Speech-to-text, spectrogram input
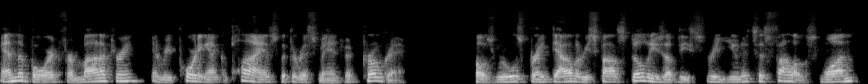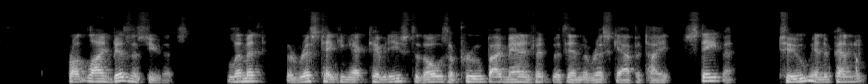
and the board for monitoring and reporting on compliance with the risk management program. Those rules break down the responsibilities of these three units as follows. One, frontline business units limit the risk taking activities to those approved by management within the risk appetite statement. Two, independent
